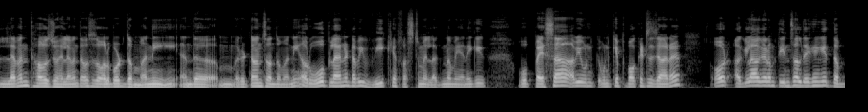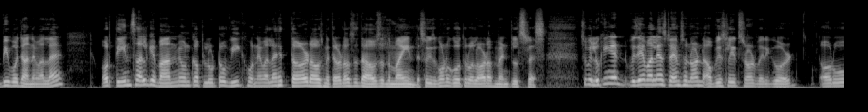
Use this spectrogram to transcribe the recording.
इलेवेंथ हाउस जो है eleventh house is all about the money and the returns on the money और वो प्लानट अभी वीक है फ़र्स्ट में लग्न में यानी कि वो पैसा अभी उन, उनके पॉकेट से जा रहा है और अगला अगर हम तीन साल देखेंगे तब भी वो जाने वाला है और तीन साल के बाद में उनका प्लूटो वीक होने वाला है थर्ड हाउस में third house is the house of the mind so is going to go through lot of mental stress so we looking at Vijay Mallya's times not obviously it's not very good और वो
